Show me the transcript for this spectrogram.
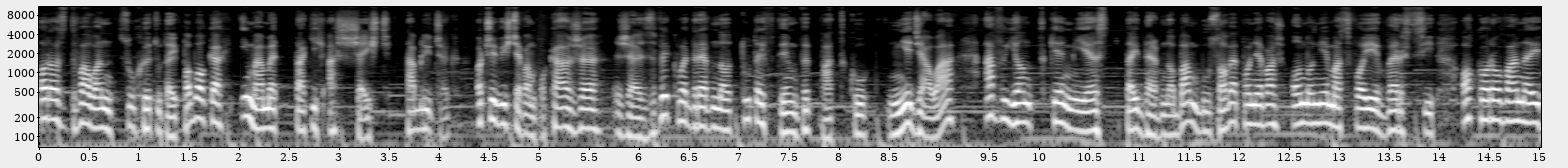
oraz dwa łańcuchy tutaj po bokach i mamy takich aż sześć tabliczek. Oczywiście Wam pokażę, że zwykłe drewno tutaj w tym wypadku nie działa, a wyjątkiem jest tutaj drewno bambusowe, ponieważ ono nie ma swojej wersji okorowanej,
